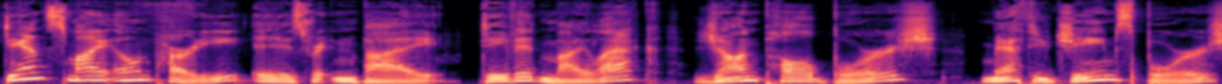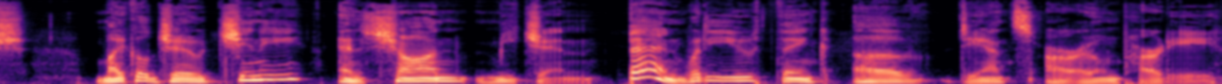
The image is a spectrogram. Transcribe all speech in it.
Dance My Own Party is written by David Meilak, Jean Paul Borges, Matthew James Borges, Michael Joe Cini, and Sean Meachen. Ben, what do you think of Dance Our Own Party?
